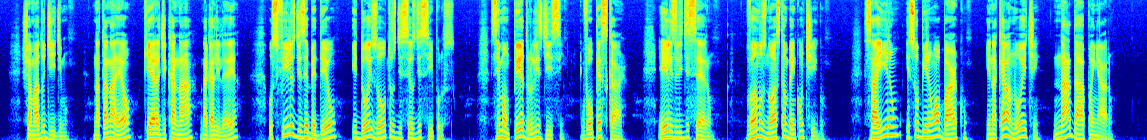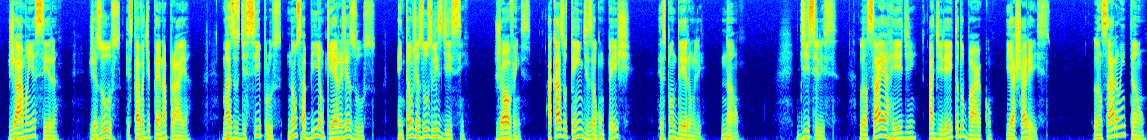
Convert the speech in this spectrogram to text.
chamado Dídimo, Natanael, que era de Caná, da Galiléia, os filhos de Zebedeu e dois outros de seus discípulos. Simão Pedro lhes disse: Vou pescar. Eles lhe disseram: Vamos nós também contigo. Saíram e subiram ao barco, e naquela noite nada apanharam. Já amanhecera. Jesus estava de pé na praia, mas os discípulos não sabiam que era Jesus. Então Jesus lhes disse: Jovens, acaso tendes algum peixe? Responderam-lhe: Não. Disse-lhes: Lançai a rede à direita do barco e achareis. Lançaram então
